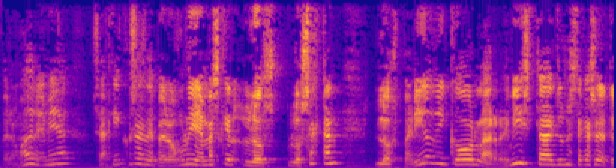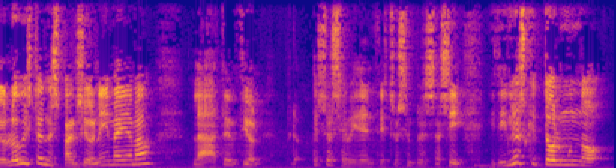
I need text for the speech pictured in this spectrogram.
Pero madre mía, o sea, aquí hay cosas de perogrullo y además que los, los sacan los periódicos, las revistas, yo en este caso ya te lo he visto en expansión y me ha llamado la atención. Pero eso es evidente, esto siempre es así. Y no es que todo el mundo.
